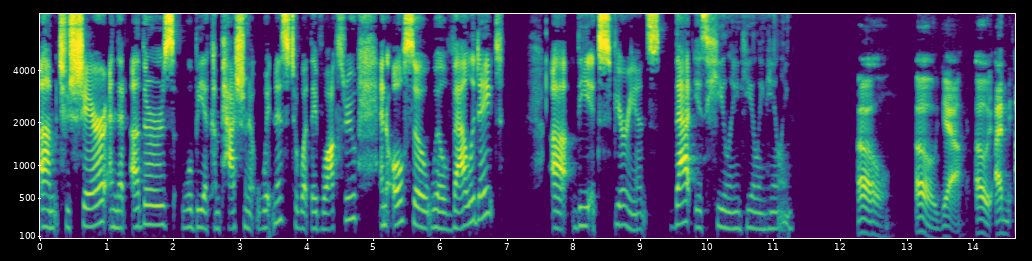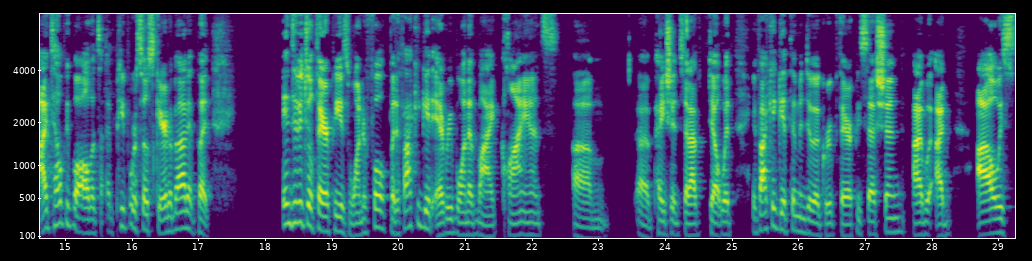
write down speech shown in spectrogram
um, to share and that others will be a compassionate witness to what they've walked through and also will validate uh, the experience, that is healing, healing, healing. Oh, oh yeah. Oh, I mean, I tell people all the time. People are so scared about it, but individual therapy is wonderful, but if I could get every one of my clients, um, uh, patients that I've dealt with, if I could get them into a group therapy session, I would. I I always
